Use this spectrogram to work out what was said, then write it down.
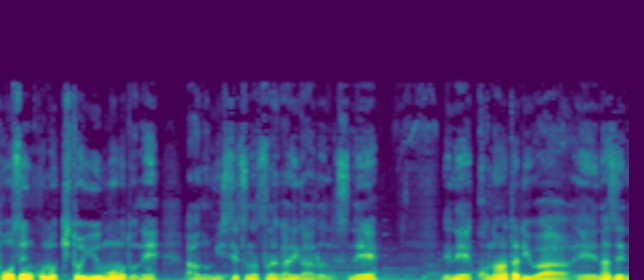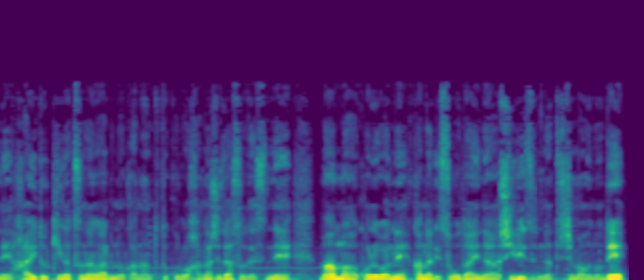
当然この気というものとね、あの密接なつながりがあるんですね。でね、この辺りは、えー、なぜね、肺と気がつながるのかなんてところを話し出すとですね、まあまあ、これはね、かなり壮大なシリーズになってしまうので、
